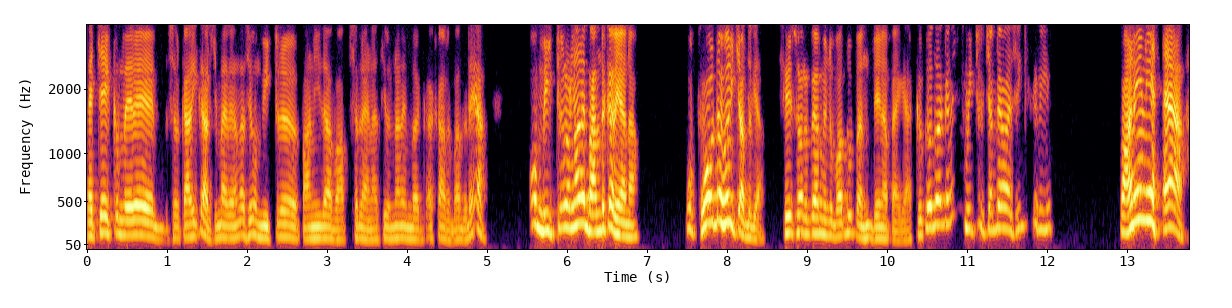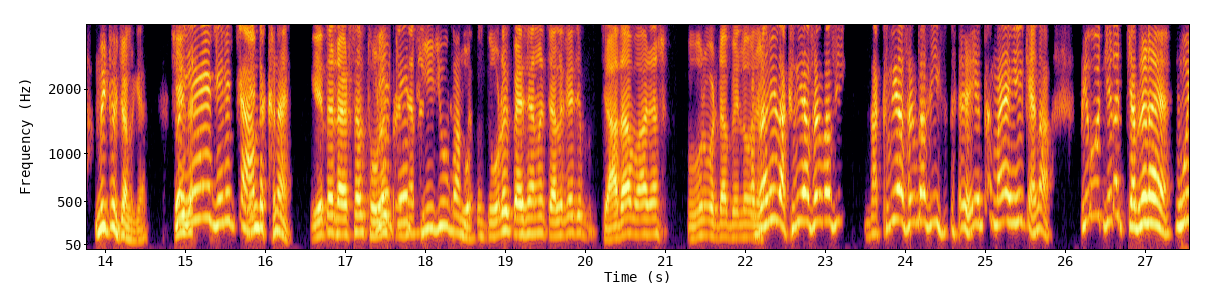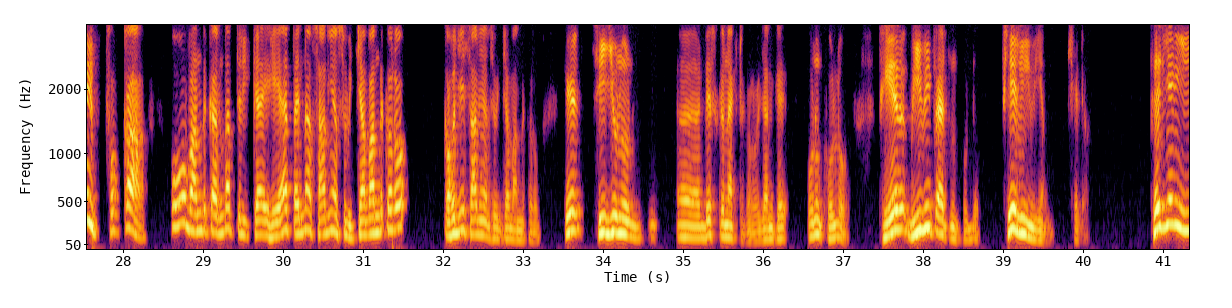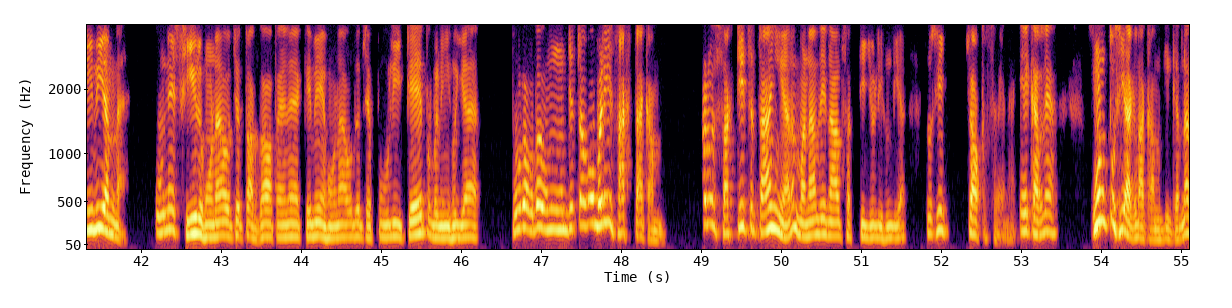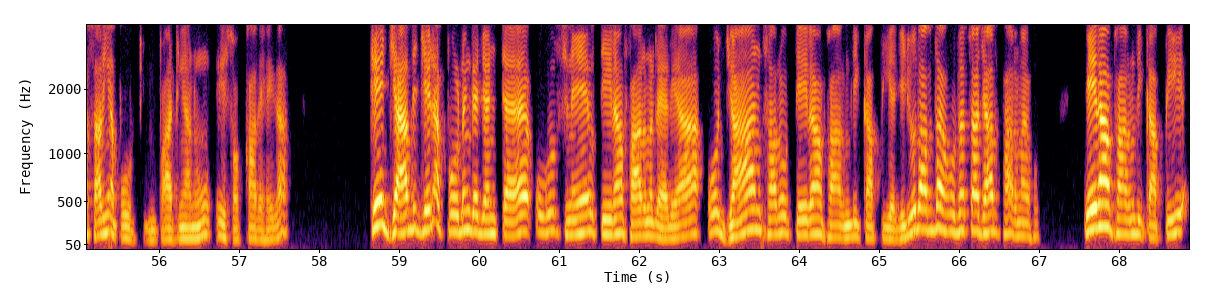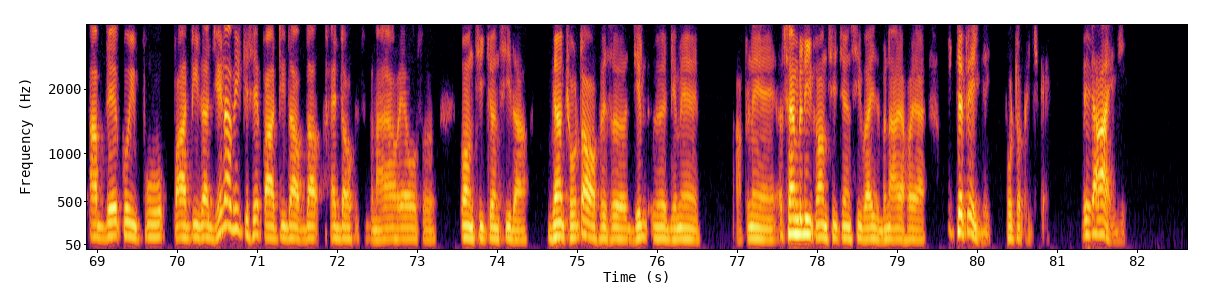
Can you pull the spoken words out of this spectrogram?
ਇੱਥੇ ਇੱਕ ਮੇਰੇ ਸਰਕਾਰੀ ਘਰ 'ਚ ਮੈਂ ਰਹਿੰਦਾ ਸੀ ਉਹ ਮੀਟਰ ਪਾਣੀ ਦਾ ਵਾਪਸ ਲੈਣਾ ਸੀ ਉਹਨਾਂ ਨੇ ਮੇਰਾ ਘਰ ਬੰਦ ਲਿਆ ਉਹ ਮੀਟਰ ਉਹਨਾਂ ਨੇ ਬੰਦ ਕਰਿਆ ਨਾ ਉਹ ਖੋਲਦੇ ਹੋਈ ਚੱਲ ਗਿਆ। 600 ਰੁਪਏ ਮੈਨੂੰ ਵਾਧੂ ਦੇਣਾ ਪੈ ਗਿਆ ਕਿਉਂਕਿ ਉਹਦਾ ਕਹਿੰਦੇ ਮੀਟਰ ਚੱਲਿਆ ਹੋਇਆ ਸੀ ਕੀ ਕਰੀਏ? ਪਾਣੀ ਨਹੀਂ ਆਇਆ ਮੀਟਰ ਚੱਲ ਗਿਆ। ਸੋ ਇਹ ਜਿਹੜੇ ਧਿਆਨ ਰੱਖਣਾ ਹੈ ਇਹ ਤਾਂ ਡਾਕਟਰ ਸਾਹਿਬ ਥੋੜੇ ਬੰਦ। ਥੋੜੇ ਪੈਸਿਆਂ ਨਾਲ ਚੱਲ ਗਏ ਜੇ ਜ਼ਿਆਦਾ ਆ ਹੋਰ ਵੱਡਾ ਬਿੱਲ ਹੋ ਪਤਾ ਜਾਣਾ ਨਹੀਂ ਲੱਖ ਵੀ ਆ ਸਕਦਾ ਸੀ ਰੱਖ ਵੀ ਆ ਸਕਦਾ ਸੀ। ਇਹ ਤਾਂ ਮੈਂ ਇਹੀ ਕਹਿਣਾ ਵੀ ਉਹ ਜਿਹੜਾ ਚੱਲਣਾ ਹੈ ਉਹ ਹੀ ਫੋਕਾ। ਉਹ ਬੰਦ ਕਰਨ ਦਾ ਤਰੀਕਾ ਇਹ ਹੈ, ਪਹਿਲਾਂ ਸਾਰੀਆਂ ਸਵਿੱਚਾਂ ਬੰਦ ਕਰੋ, ਕਹੋ ਜੀ ਸਾਰੀਆਂ ਸਵਿੱਚਾਂ ਬੰਦ ਕਰੋ, ਫਿਰ ਸੀਯੂ ਨੂੰ ਡਿਸਕਨੈਕਟ ਕਰੋ ਜਾਨ ਕਿ ਉਹਨੂੰ ਖੋਲੋ, ਫਿਰ ਵੀਵੀ ਪੈਟਰਨ ਖੋਲੋ, ਫਿਰ ਈਵੀਐਮ ਛੱਡੋ, ਫਿਰ ਜਿਹੜੀ ਈਵੀਐਮ ਹੈ, ਉਹਨੇ ਸੀਲ ਹੋਣਾ, ਉਹ 'ਚ ਧਾਗਾ ਪੈਣਾ, ਕਿਵੇਂ ਹੋਣਾ, ਉਹਦੇ 'ਚ ਪੂਰੀ ਟੇਪ ਬਣੀ ਹੋਈ ਹੈ, ਪੂਰਾ ਉਹਦਾ ਉਂਝ ਤਾਂ ਉਹ ਬੜੀ ਸਖਤ ਹੈ ਕੰਮ, ਪਰ ਉਹ ਸਖਤੀ ਤਾਂ ਤਾਂ ਹੀ ਆ ਨਾ, ਮਨਾਂ ਦੇ ਨਾਲ ਸਖਤੀ ਜੁੜੀ ਹੁੰਦੀ ਆ ਤੁਸੀਂ ਚੌਕਸ ਰਹਿਣਾ, ਇਹ ਕਰ ਲਿਆ, ਹੁਣ ਤੁਸੀਂ ਅਗਲਾ ਕੰਮ ਕੀ ਕਰਨਾ, ਸਾਰੀਆਂ ਪੋ- ਪਾਰਟੀਆਂ ਨੂੰ ਇਹ ਸੌਖਾ ਰਹੇਗਾ ਕਿ ਜਦ ਜਿਹੜਾ ਪੋਲਿੰਗ ਏਜੰਟ ਹੈ, ਉਸ ਉਸਨੇ 13 ਫਾਰਮ ਲੈ ਲਿਆ, ਉਹ ਜਾਣ ਸਾਰੋ 13 ਫਾਰਮ ਦੀ ਕਾਪੀ ਹੈ, ਜਿਹੜੀ ਉਹਦਾ ਆਪਦਾ, ਉਹਦਾ ਤਾਂ ਆਜ਼ਾਦ ਫਾਰਮ ਹੈ ਉਹ। 13 ਫਾਰਮ ਦੀ ਕਾਪੀ ਆਪਦੇ ਕੋਈ ਪੋ- ਪਾਰਟੀ ਦਾ, ਜਿਹੜਾ ਵੀ ਕਿਸੇ ਪਾਰਟੀ ਦਾ ਆਪਦਾ ਹੈੱਡ ਆਫਿਸ ਬਣਾਇਆ ਹੋਇਆ ਉਸ ਕਨਸਟੀਚੁਐਂਸੀ ਦਾ, ਜਾਂ ਛੋਟਾ ਆਫਿਸ ਜਿਵੇਂ ਆਪਣੇ ਅਸੈਂਬਲੀ ਕਨਸਟੀਚੁਐਂਸੀ ਵਾਈਜ਼ ਬਣਾਇਆ ਹੋਇਆ ਉੱਥੇ ਭੇਜ ਦੇ ਫੋਟੋ ਖਿੱਚ ਕੇ, ਵੀ ਆਹ ਹੈ ਜੀ।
